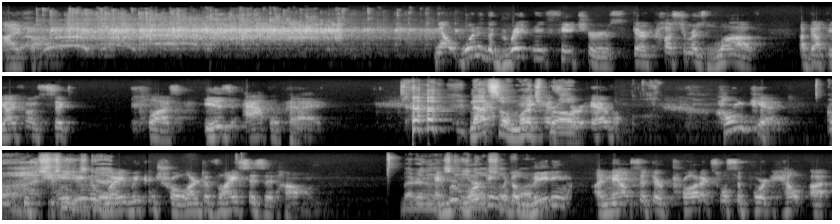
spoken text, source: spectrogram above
iPhones. Now, one of the great new features that our customers love about the iPhone 6 Plus is Apple Pay. Not so Apple Pay much, has bro. Forever. HomeKit Oh, is changing the good. way we control our devices at home. Better than And we're working so with a far. leading announced that their products will support help uh,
